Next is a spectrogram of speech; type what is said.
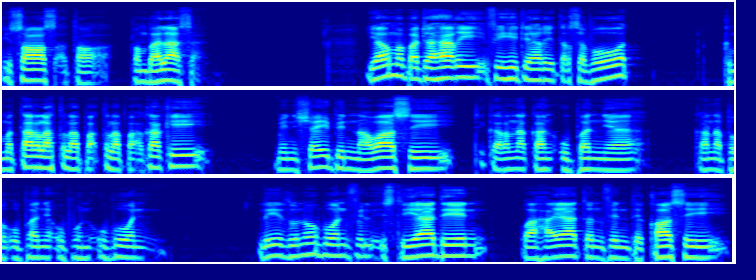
kisos atau pembalasan. Yauma pada hari fihi di hari tersebut gemetarlah telapak-telapak kaki min syaibin nawasi dikarenakan ubannya karena berubannya ubun-ubun. Li dhunubun fil istiyadin wa hayatun fintiqasi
